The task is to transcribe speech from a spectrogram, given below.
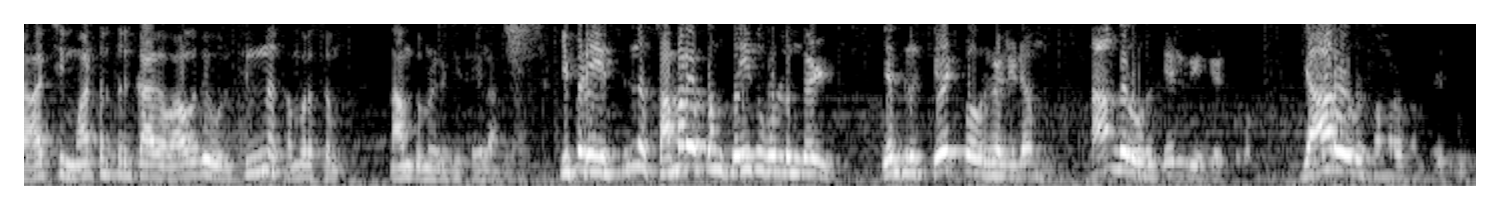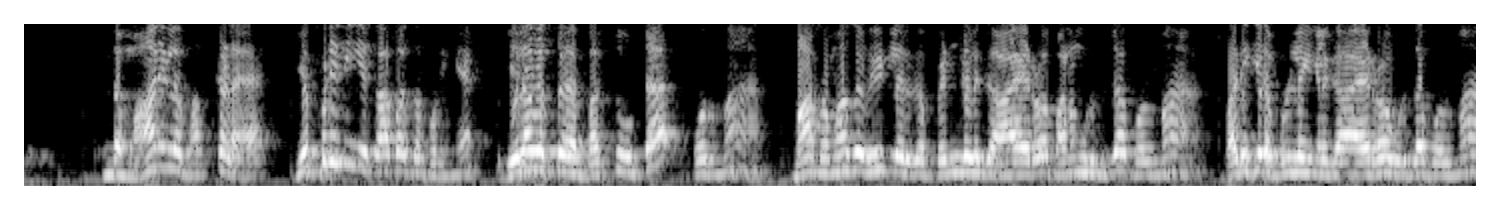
ஆட்சி மாற்றத்திற்காகவாவது ஒரு சின்ன சமரசம் நாம் தமிழர் கட்சி செய்யலாங்களா இப்படி சின்ன சமரசம் செய்து கொள்ளுங்கள் என்று கேட்பவர்களிடம் நாங்கள் ஒரு கேள்வியை கேட்கிறோம். யாரோடு சமரசம் செய்து கொள்வது? இந்த மாநில மக்களை எப்படி நீங்க காப்பாத்த போறீங்க? இலவச பஸ் விட்டா போதுமா? மாசம் மாசம் வீட்டுல இருக்க பெண்களுக்கு ஆயிரம் ரூபாய் பணம் கொடுத்துட்டா போதுமா? படிக்கிற பிள்ளைங்களுக்கு ஆயிரம் ரூபாய் கொடுத்தா போதுமா?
